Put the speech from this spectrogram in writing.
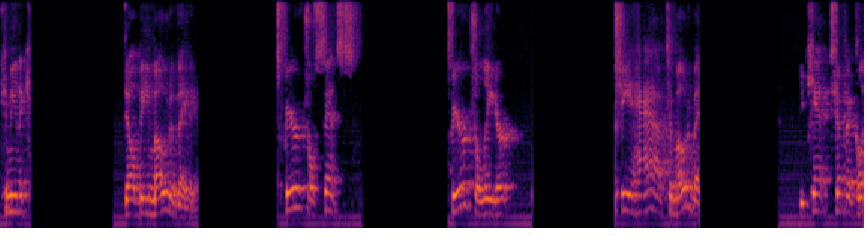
communicate. They'll be motivated. Spiritual sense, spiritual leader, she have to motivate. You can't typically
